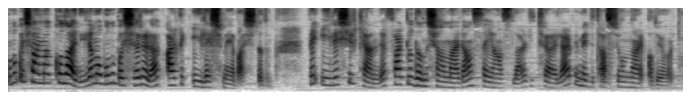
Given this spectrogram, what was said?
Bunu başarmak kolay değil ama bunu başararak artık iyileşmeye başladım. Ve iyileşirken de farklı danışanlardan seanslar, ritüeller ve meditasyonlar alıyordum.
